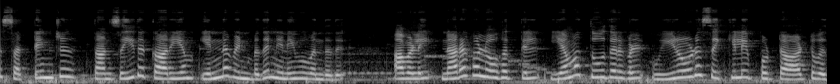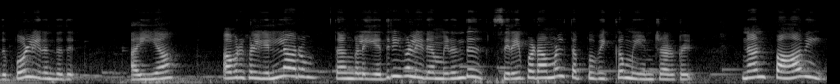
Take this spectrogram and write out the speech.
சட்டென்று தான் செய்த காரியம் என்னவென்பது நினைவு வந்தது. அவளை நரகலோகத்தில் யம தூதர்கள் உயிரோடு செக்கிலை போட்டு ஆட்டுவது போல் இருந்தது. ஐயா அவர்கள் எல்லாரும் தங்களை எதிரிகளிடமிருந்து சிறைப்படாமல் தப்புவிக்க முயன்றார்கள். நான் பாவி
